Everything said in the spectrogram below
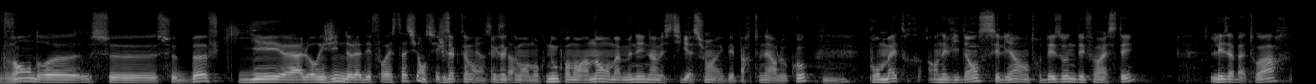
vendre euh, ce, ce bœuf qui est à l'origine de la déforestation. Si exactement, exactement. Donc nous, pendant un an, on a mené une investigation avec des partenaires locaux mhm. pour mettre en évidence ces liens entre des zones déforestées, les abattoirs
